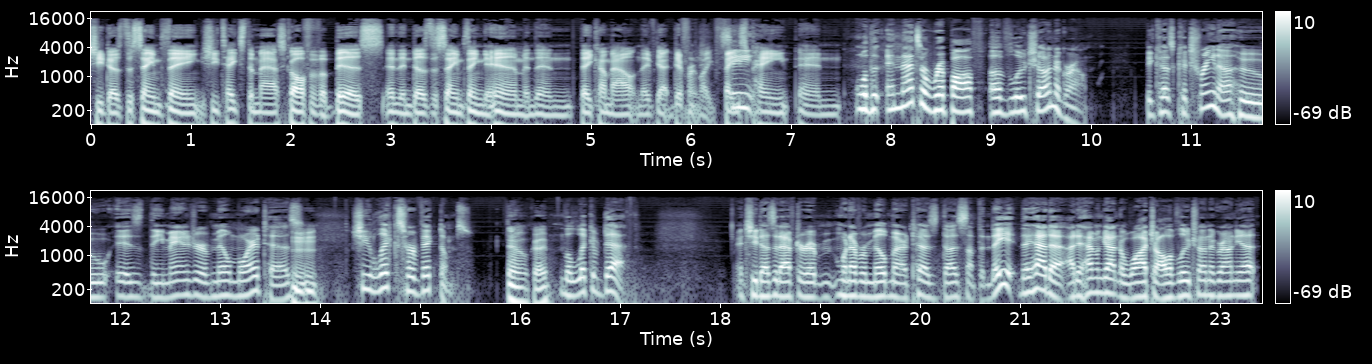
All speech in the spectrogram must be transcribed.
she does the same thing she takes the mask off of abyss and then does the same thing to him and then they come out and they've got different like face See- paint and Well, the, and that's a ripoff of Lucha Underground because Katrina, who is the manager of Mil Muertes, Mhm. she licks her victims. oh, okay the lick of death. And she does it after whenever Mil Muertes does something. They they had a I haven't gotten to watch all of Lucha Underground yet.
